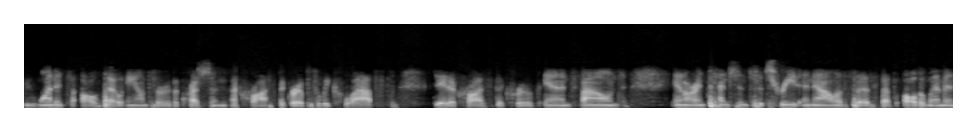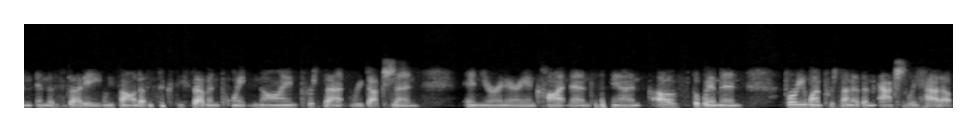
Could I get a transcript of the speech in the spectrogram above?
We wanted to also answer the question across the group. So we collapsed data across the group and found in our intention to treat analysis, that's all the women in the study, we found a 67.9% reduction in urinary incontinence. And of the women, 41% of them actually had a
